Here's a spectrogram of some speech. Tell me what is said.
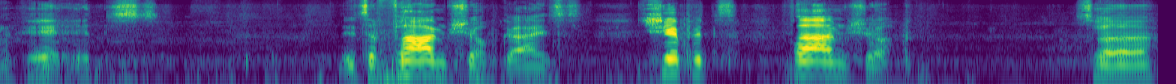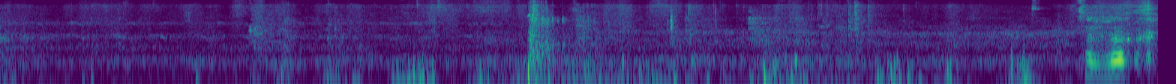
Okay, it's it's a farm shop, guys. Shepherd's Farm Shop. So so look,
